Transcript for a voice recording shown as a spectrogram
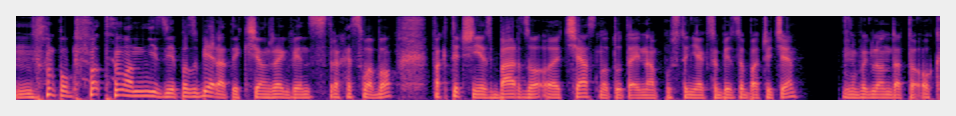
no bo potem on nic nie pozbiera tych książek, więc trochę słabo. Faktycznie jest bardzo e, ciasno tutaj na pustyni, jak sobie zobaczycie. Wygląda to ok,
